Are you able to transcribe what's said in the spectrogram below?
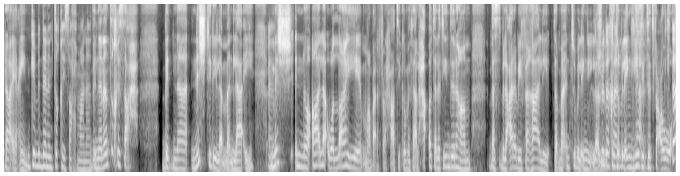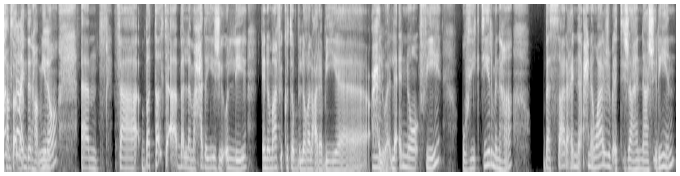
رائعين يمكن بدنا ننتقي صح معناتها بدنا ننتقي صح بدنا نشتري لما نلاقي أه. مش إنه آه لا والله ما بعرف رح أعطيكم مثال حقه 30 درهم بس بالعربي فغالي طب ما أنتم دخل؟ الكتب الإنجليزي لا. بتدفعوا كتاب 45 كتاب. درهم you. know فبطلت أقبل لما حدا يجي يقول لي إنه ما في كتب باللغة العربية حلوة لأنه في وفي كتير منها بس صار عندنا إحنا واجب اتجاه الناشرين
